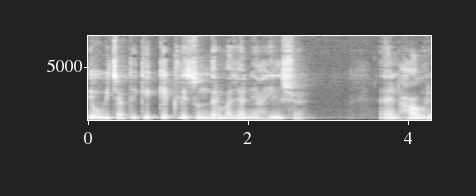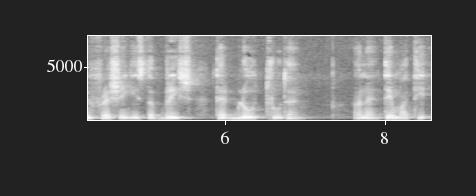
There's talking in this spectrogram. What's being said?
એવું વિચારતી કે કેટલી સુંદર મજાની આ હિલ છે. And how refreshing is the breeze that blow through them અને તેમાંથી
